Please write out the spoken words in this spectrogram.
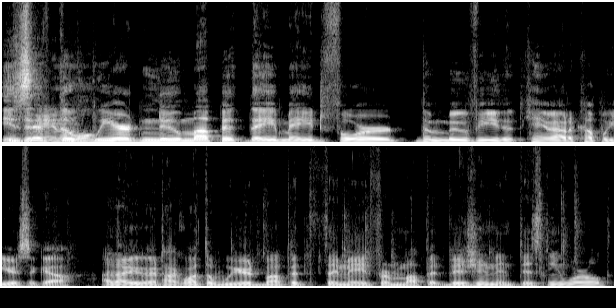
is, is it it the weird new Muppet they made for the movie that came out a couple years ago? I thought you were going to talk about the weird Muppet that they made for Muppet Vision in Disney World.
